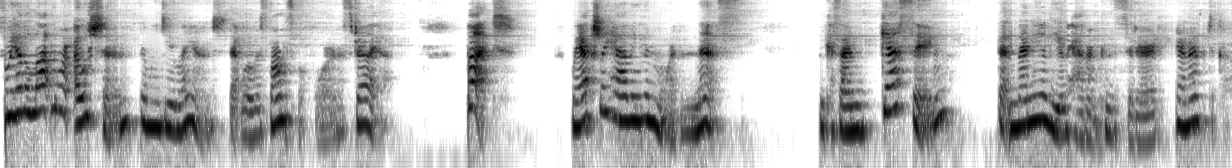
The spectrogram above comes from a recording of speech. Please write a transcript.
So we have a lot more ocean than we do land that we're responsible for in Australia. But we actually have even more than this, because I'm guessing that many of you haven't considered Antarctica.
